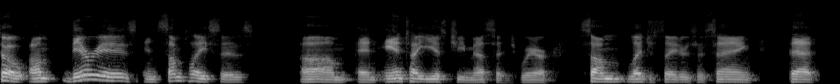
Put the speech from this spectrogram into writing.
So um, there is in some places um, an anti-ESG message where some legislators are saying that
